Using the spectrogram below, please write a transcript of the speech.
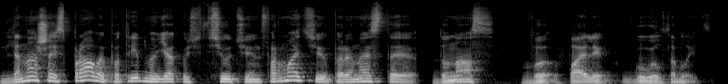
Для нашої справи потрібно якось всю цю інформацію перенести до нас в файлі Google таблиць.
